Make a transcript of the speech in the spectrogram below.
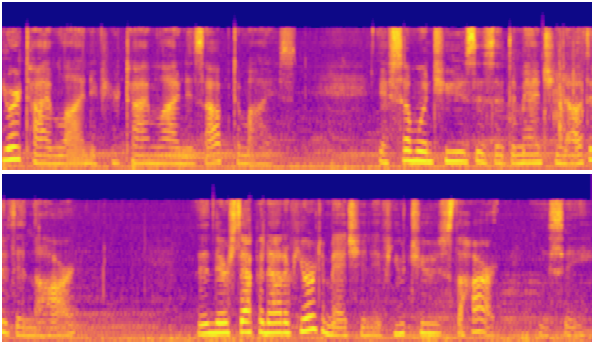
your timeline if your timeline is optimized. If someone chooses a dimension other than the heart, then they're stepping out of your dimension if you choose the heart, you see.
